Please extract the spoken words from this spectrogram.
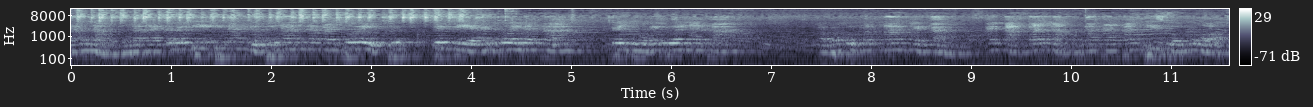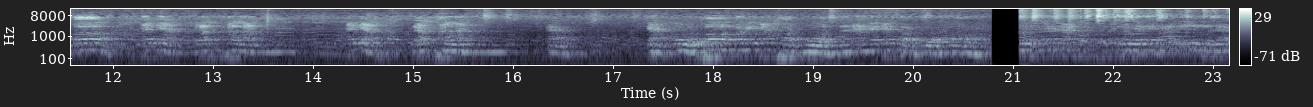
ด้านหลังนะคะเจ้าหน้าที่ที่นั่งอยู่ที่นั่นนะคะช่วยช่วยเคลียร์ให้ด้วยนะคะช่วยดูให้ด้วยนะคะขอบพระคุณมากมากๆเลยค่ะให้ตักด้านหลังนะคะท่านที่สวมหมวกก็ถ้าอยากรับพลังถ้าอยากรับพลังจากหลวงพ่อก็ให้ท่านถอดหมวกนะคะให้ท่านถอดหมวกออกนะคะดูแลให้ดีค่ะ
